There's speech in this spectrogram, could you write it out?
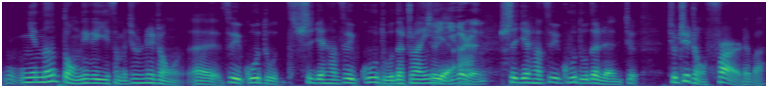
你能懂那个意思吗？就是那种呃最孤独，世界上最孤独的专业、啊，一个人世界上最孤独的人，就就这种范儿，对吧？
